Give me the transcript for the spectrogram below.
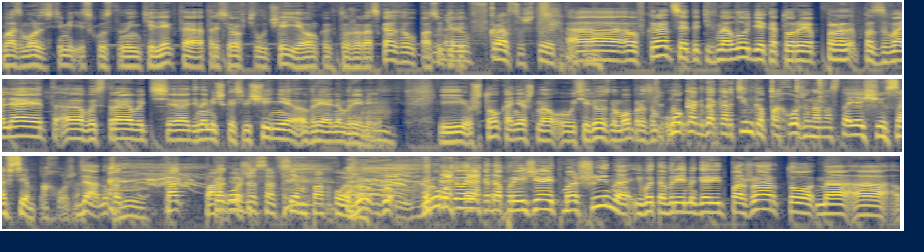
возможностями искусственного интеллекта. О трассировке лучей я вам как-то уже рассказывал. По сути, это... Вкратце, что это? А, вкратце, это технология, которая позволяет а, выстраивать а, динамическое освещение в реальном времени. Mm. И что, конечно, серьезным образом... Но когда картинка похожа на настоящую, совсем похожа. Да, ну как... как похоже, как... совсем похоже. Гру- гру- грубо говоря, когда проезжает машина, и в это время горит пожар, то на а,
